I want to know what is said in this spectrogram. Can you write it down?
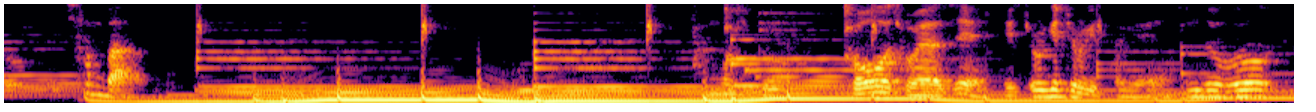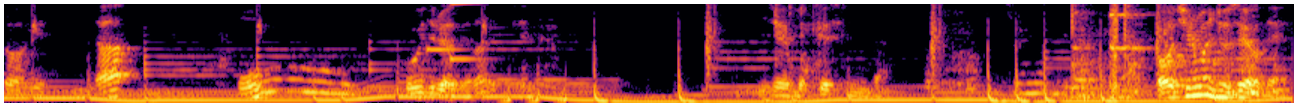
또 찬밥 한 번씩 저어줘야지 쫄깃쫄깃하게 순두부 들어가겠습니다. 오 보여드려야 되나 이렇게? 이제 먹겠습니다. 질문 드려도 돼요? 어 질문 주세요. 네.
